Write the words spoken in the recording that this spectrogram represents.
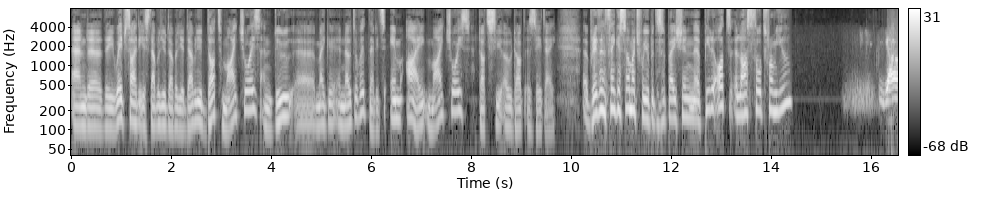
And uh, the website is www.mychoice and do uh, make a, note of it that it's mi mychoice.co.za. Uh, brethren, thank you so much for your participation. Uh, Peter Ott, last thought from you? Yeah,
